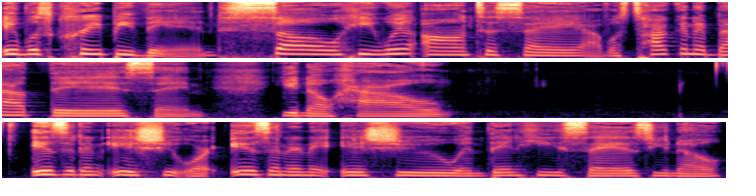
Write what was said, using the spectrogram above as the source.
it was creepy then. So he went on to say, I was talking about this and, you know, how is it an issue or isn't it an issue? And then he says, you know,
